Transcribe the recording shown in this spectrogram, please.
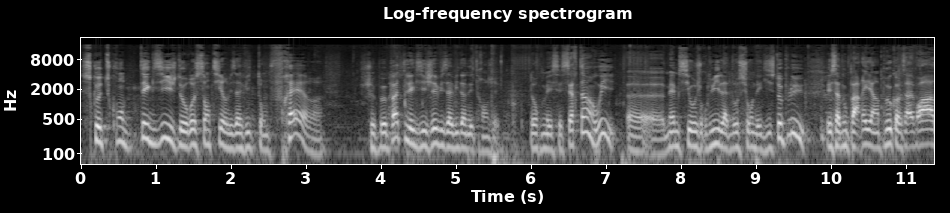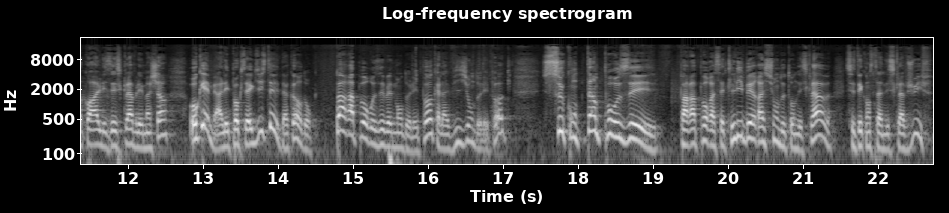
ce que qu'on t'exige de ressentir vis-à-vis de ton frère, je peux pas te l'exiger vis-à-vis d'un étranger. Donc, mais c'est certain, oui. euh, même si aujourd'hui la notion n'existe plus et ça nous paraît un peu comme ça, Ah, quoi, les esclaves, les machins. Ok, mais à l'époque ça existait, d'accord? Donc, par rapport aux événements de l'époque, à la vision de l'époque, ce qu'on t'imposait par rapport à cette libération de ton esclave, c'était quand c'était un esclave juif,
